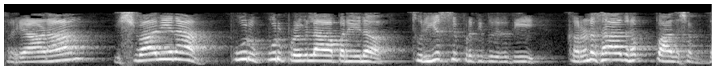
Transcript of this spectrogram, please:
त्रयाणाम विश्वादीना पूर्व पूर्व प्रविलापन तुर्य से प्रतिपति कर्ण साधन पाद शब्द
